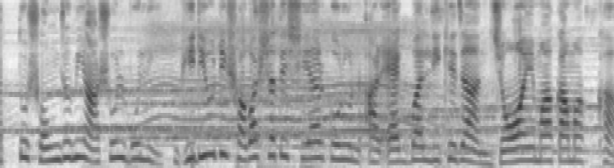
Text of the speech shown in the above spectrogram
আত্মসংযমী আসল বলি। ভিডিওটি সবার সাথে শেয়ার করুন আর একবার লিখে যান, জয় মা কামাখ্যা।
